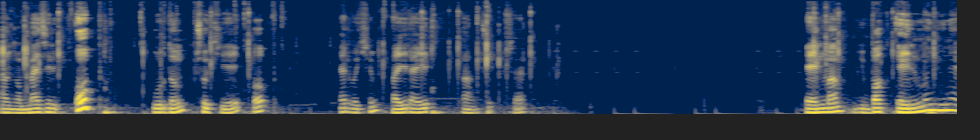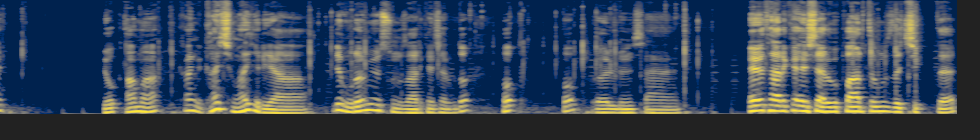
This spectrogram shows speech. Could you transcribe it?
Kankam ben seni hop vurdum çok iyi hop Gel bakayım. Hayır hayır. Tamam çok güzel. Elmam bak elma yine. Yok ama kanka kaçma hayır ya. Bir de vuramıyorsunuz arkadaşlar burada. Hop hop öldün sen. Evet arkadaşlar bu partımız da çıktı.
